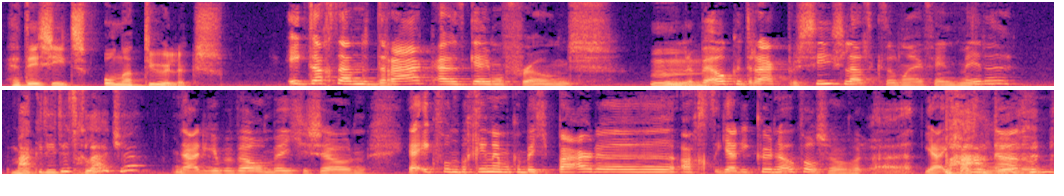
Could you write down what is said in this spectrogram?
Het is iets onnatuurlijks. Ik dacht aan de draak uit Game of Thrones. Hmm. Welke draak precies, laat ik dan even in het midden. Maken die dit geluidje? Nou, die hebben wel een beetje zo'n... Ja, ik vond het begin namelijk een beetje paardenachtig. Ja, die kunnen ook wel zo... eh, ja, ik ga het niet nadoen.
